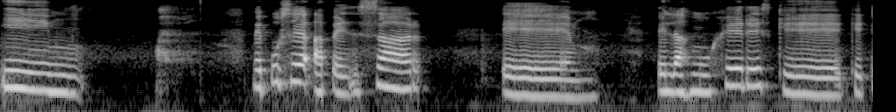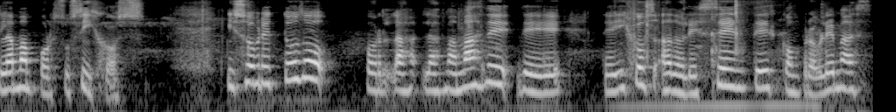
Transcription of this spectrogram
Y me puse a pensar eh, en las mujeres que, claman por sus hijos y sobre todo por las mamás de, hijos adolescentes con problemas,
